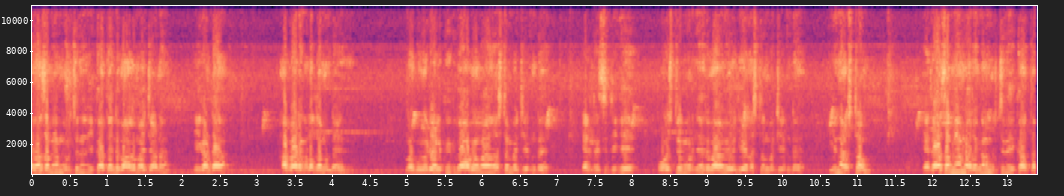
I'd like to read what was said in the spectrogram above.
യഥാസമയം മുറിച്ചു നീക്കാത്തതിന്റെ ഭാഗമായിട്ടാണ് ഈ കണ്ട അപകടങ്ങളെല്ലാം ഉണ്ടായത്. ഇപ്പോൾ വീടുകൾക്ക് വ്യാപകമായ നഷ്ടം പറ്റിയിട്ടുണ്ട്. ഇലക്ട്രിസിറ്റിക്ക് പോസ്റ്റ് മുറിഞ്ഞതിന്റെ ഭാഗം വലിയ നഷ്ടം പറ്റിയിട്ടുണ്ട്. ഈ നഷ്ടം യഥാസമയം മരങ്ങൾ മുറിച്ചു നീക്കാത്ത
